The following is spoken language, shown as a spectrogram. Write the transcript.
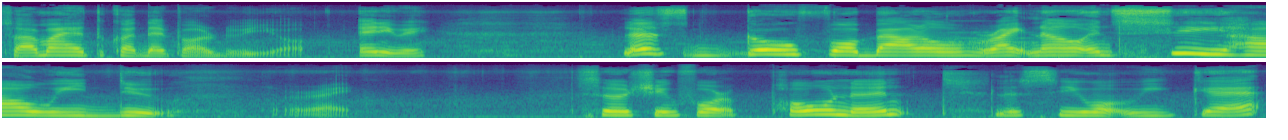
So I might have to cut that part of the video. Anyway, let's go for battle right now and see how we do. Alright. Searching for opponent. Let's see what we get.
